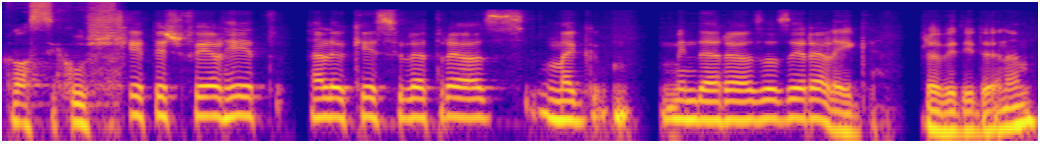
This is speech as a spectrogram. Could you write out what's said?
klasszikus... Két és fél hét előkészületre, az meg mindenre az azért elég rövid idő, nem?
